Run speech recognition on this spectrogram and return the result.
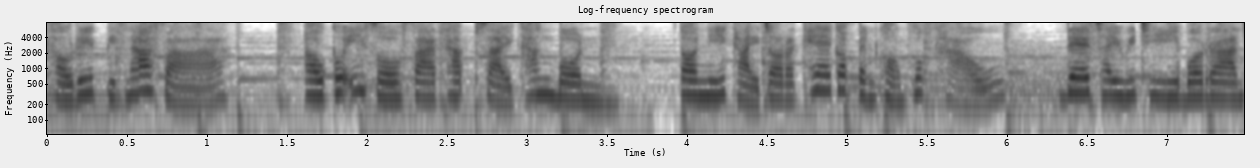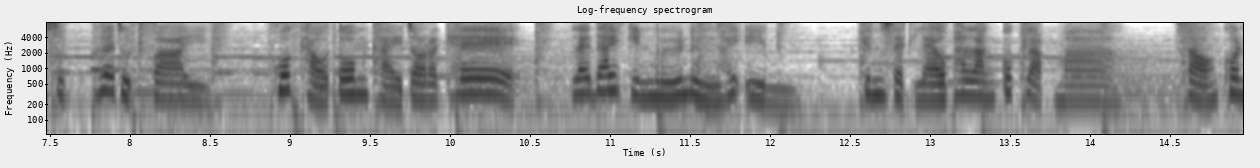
เขารีบปิดหน้าฝา เอาเก้าอี้โซฟาทับใส่ข้างบน ตอนนี้ไข่จระเข้ก็เป็นของพวกเขา เดใช้วิธีโบราณสุดเพื่อจุดไฟ พวกเขาต้มไข่จระเข้และได้กินมื้อหนึ่งให้อิ่ม กินเสร็จแล้วพลังก็กลับมาสองคน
